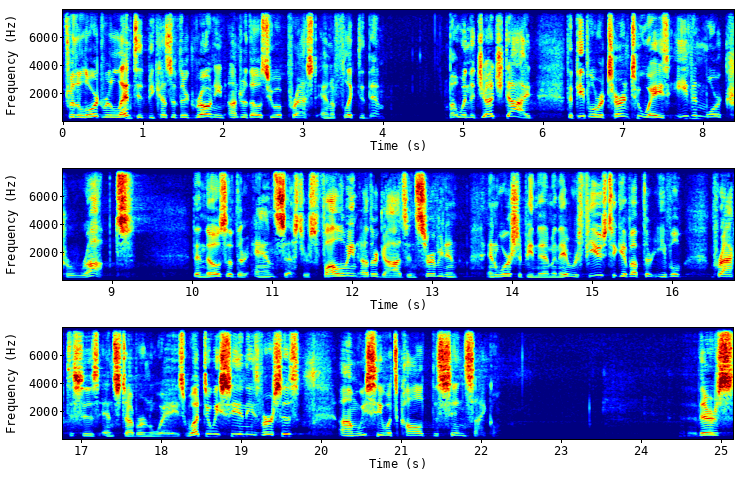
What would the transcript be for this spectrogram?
For the Lord relented because of their groaning under those who oppressed and afflicted them. But when the judge died, the people returned to ways even more corrupt than those of their ancestors, following other gods and serving and, and worshiping them, and they refused to give up their evil practices and stubborn ways. What do we see in these verses? Um, we see what's called the sin cycle. There's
